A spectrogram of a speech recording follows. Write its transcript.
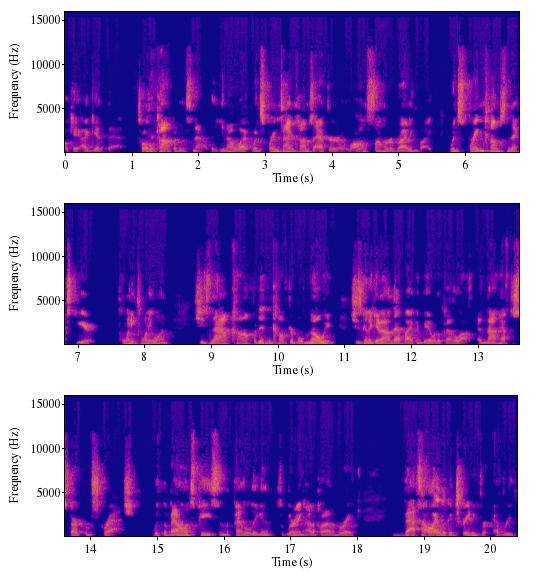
okay, I get that. Total confidence now that, you know what, when springtime comes after a long summer of riding bike, when spring comes next year, 2021, she's now confident and comfortable knowing she's going to get on that bike and be able to pedal off and not have to start from scratch with the balance piece and the pedaling and learning how to put on a brake. That's how I look at training for everything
